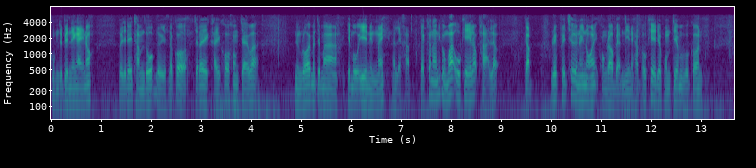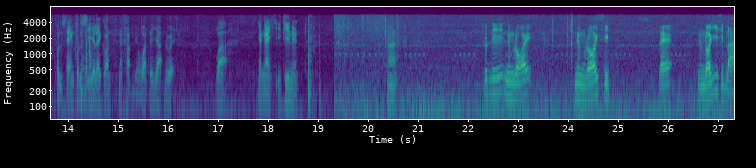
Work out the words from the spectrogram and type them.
กลุ่มจะเป็นยังไงเนาะเพื่อจะได้ทำโดบเลย แล้วก็จะได้ไขข้อข้องใจว่าหนึ่งร้อยมันจะมา MOA หนึ่งไหมนั่นแหละครับ แต่ขณะนี้ผมว่าโอเคแล้วผ่านแล้วกับ r e g pressure น้อยๆ ของเราแบบนี้นะครับ โอเค เดี๋ยวผมเตรียมอุปกรณ์พ่นแสงพ่นสีอะไรก่อนนะครับ เดี๋ยววัดระยะด้วยว่ายังไงอีกทีหนึ่ง ชุดนี้หนึ่งร้อยหนึ่งร้อยสิบและหนึ่งร้อยี่สิบหลา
